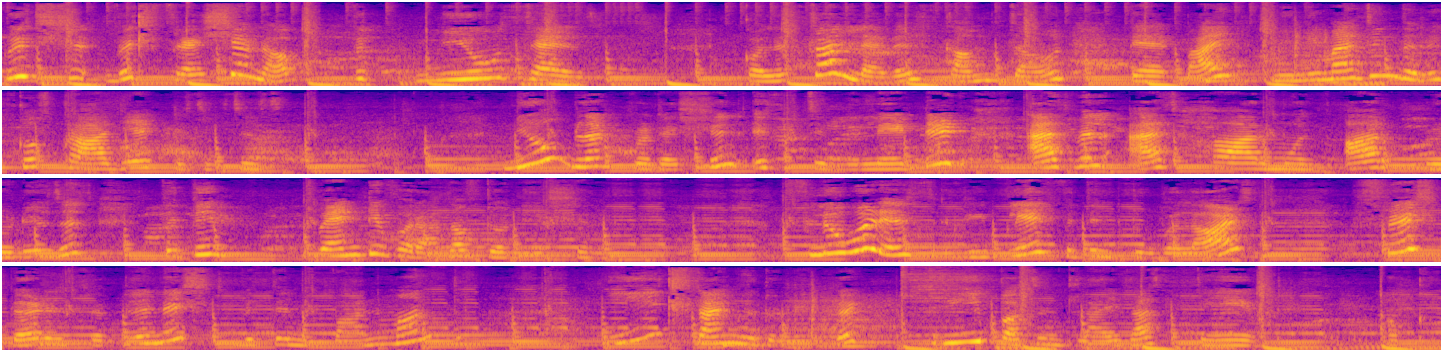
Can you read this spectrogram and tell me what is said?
which, which freshen up with new cells. Cholesterol levels come down, thereby minimizing the risk of cardiac diseases. New blood production is stimulated as well as hormones are produced within 24 hours of donation. Fluid is replaced within 12 hours. Fresh blood is replenished within 1 month. Each time you donate blood, 3% lives are saved. Okay.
